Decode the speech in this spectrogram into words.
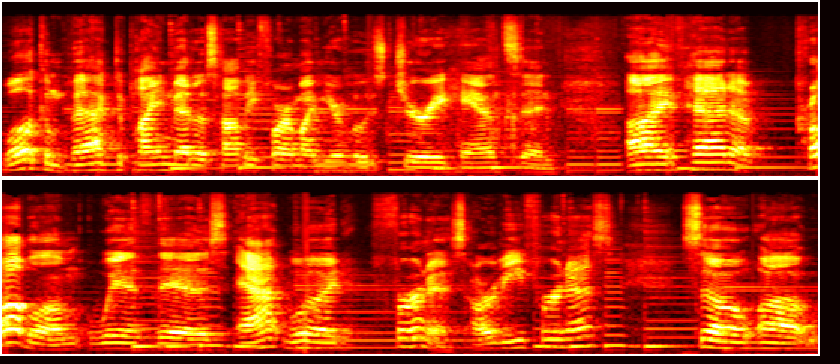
Welcome back to Pine Meadows Hobby Farm. I'm your host, Jerry Hanson. I've had a problem with this Atwood furnace, RV furnace. So uh,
